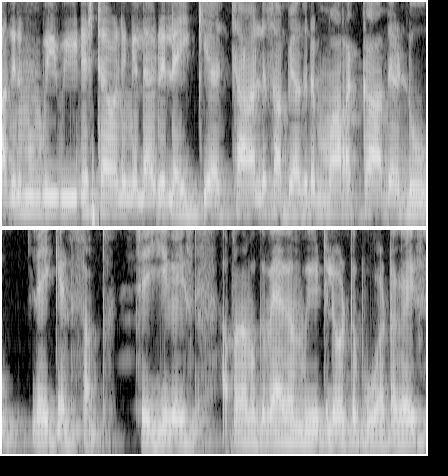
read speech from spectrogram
അതിനു മുമ്പ് ഈ വീഡിയോ ഇഷ്ടമാണെങ്കിൽ എല്ലാവരും ലൈക്ക് ചെയ്യുക. ചാനൽ സബ് ചെയ്യാതെ മറക്കാതെ ഡു ലൈക്ക് ആൻഡ് സബ് ചെയ്യ് ഗൈസ് അപ്പോൾ നമുക്ക് വേഗം വീട്ടിലോട്ട് പോവാട്ടോ ഗൈസ്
